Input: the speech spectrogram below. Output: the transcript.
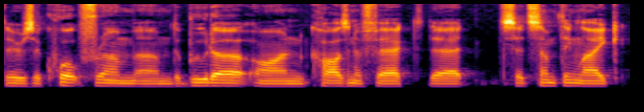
There's a quote from um, the Buddha on cause and effect that said something like,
